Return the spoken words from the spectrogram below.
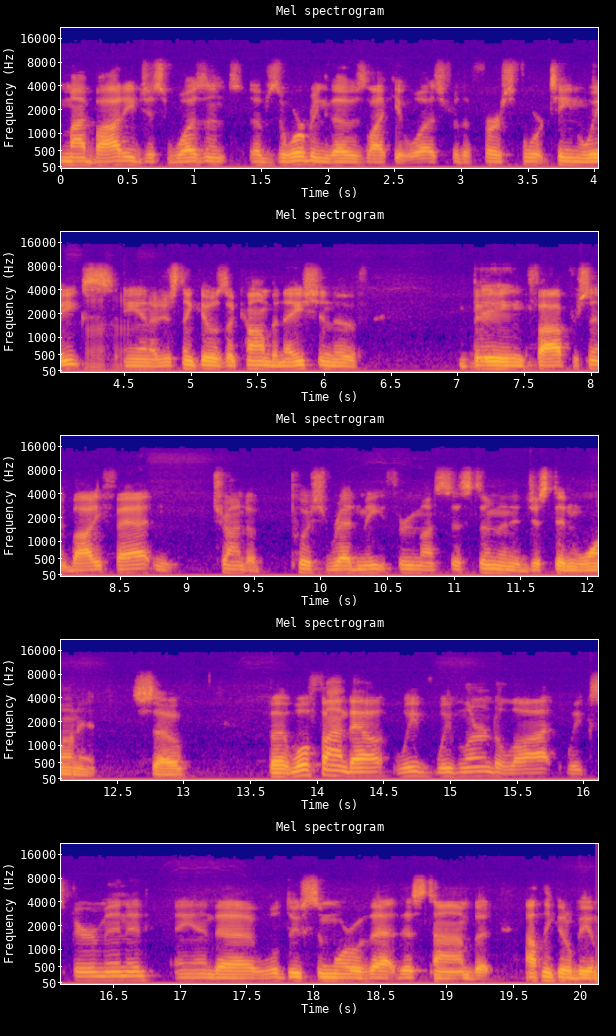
my body just wasn't absorbing those like it was for the first 14 weeks. Mhm. And I just think it was a combination of being 5% body fat and trying to push red meat through my system, and it just didn't want it. So, but we'll find out. We've we've learned a lot. We experimented, and uh, we'll do some more of that this time. But I think it'll be a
